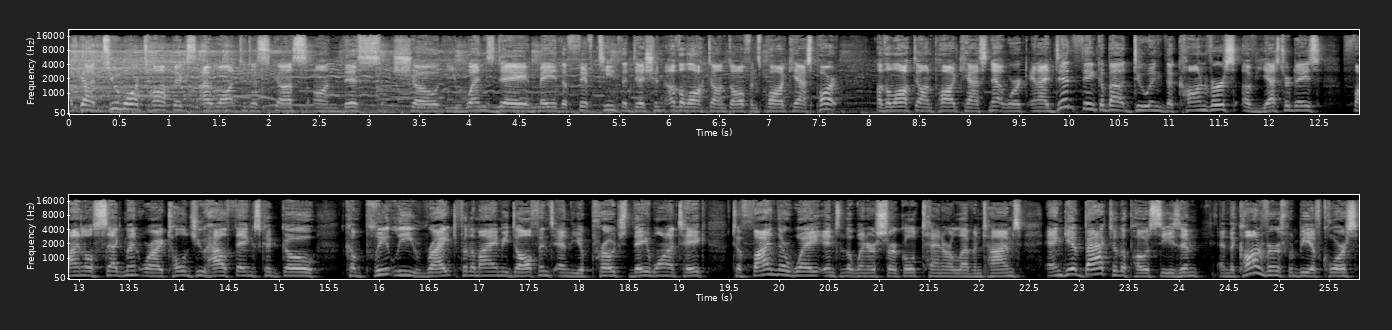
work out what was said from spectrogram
I've got two more topics I want to discuss on this show, the Wednesday, May the 15th edition of the Locked On Dolphins podcast, part of the Locked On Podcast Network. And I did think about doing the converse of yesterday's final segment where I told you how things could go completely right for the Miami Dolphins and the approach they want to take to find their way into the winner's circle 10 or 11 times and get back to the postseason. And the converse would be, of course,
